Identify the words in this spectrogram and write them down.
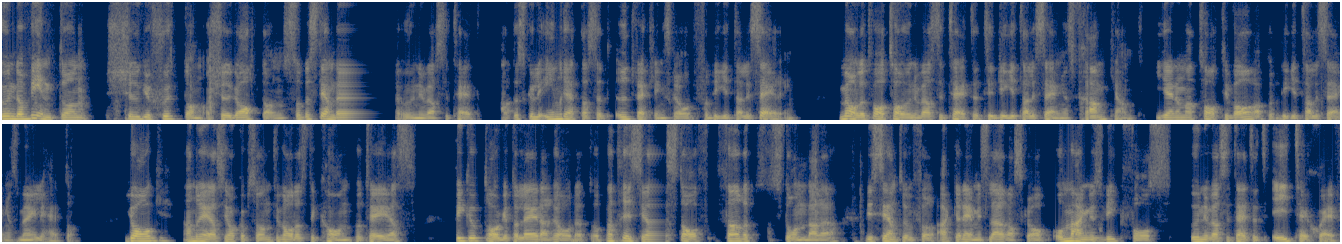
Under vintern 2017 och 2018 så bestämde universitet att det skulle inrättas ett utvecklingsråd för digitalisering. Målet var att ta universitetet till digitaliseringens framkant genom att ta tillvara på digitaliseringens möjligheter. Jag, Andreas Jakobsson, till vardags dekan på TS, fick uppdraget att leda rådet och Patricia Staff, föreståndare vid Centrum för akademiskt lärarskap och Magnus Wickfors, universitetets IT-chef,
